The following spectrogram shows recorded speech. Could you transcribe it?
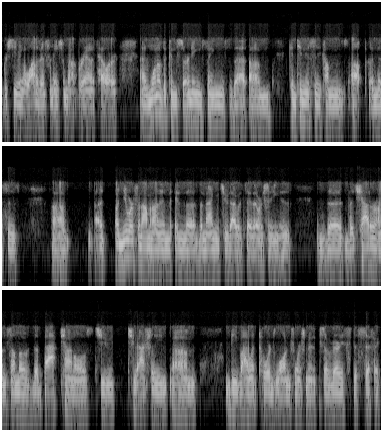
receiving a lot of information about Breonna Taylor. And one of the concerning things that um, continuously comes up, and this is um, a, a, newer phenomenon in, in the, the magnitude I would say that we're seeing is the the chatter on some of the back channels to to actually um, be violent towards law enforcement. So very specific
